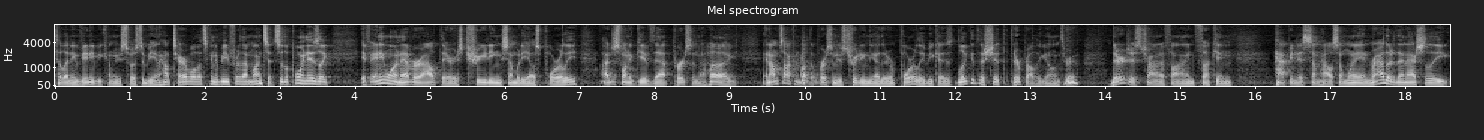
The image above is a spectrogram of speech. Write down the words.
to letting Vinny become who he's supposed to be, and how terrible that's going to be for that mindset. So the point is like. If anyone ever out there is treating somebody else poorly, I just want to give that person a hug. And I'm talking about the person who's treating the other poorly because look at the shit that they're probably going through. They're just trying to find fucking happiness somehow, some way. And rather than actually,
